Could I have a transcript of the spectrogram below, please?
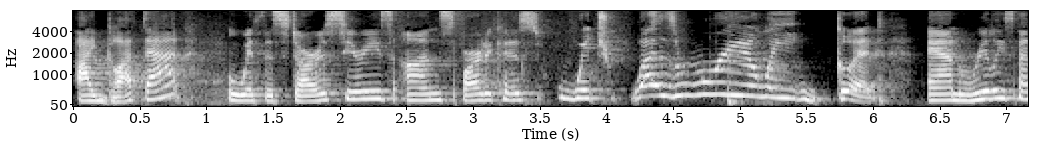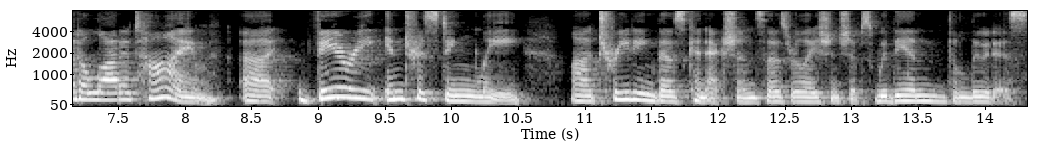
I got that with the Starz series on Spartacus, which was really good and really spent a lot of time, uh, very interestingly, uh, treating those connections, those relationships within the ludus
